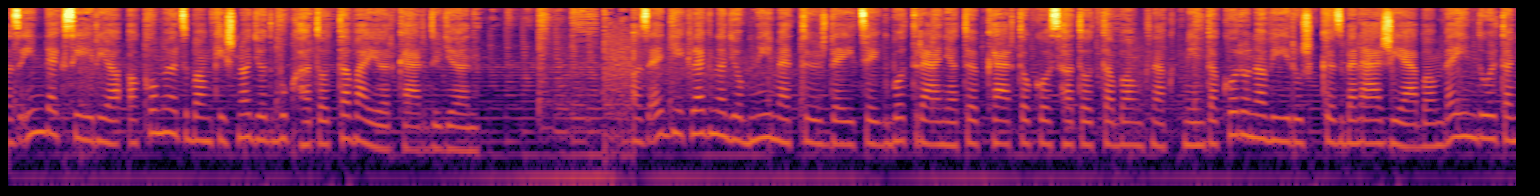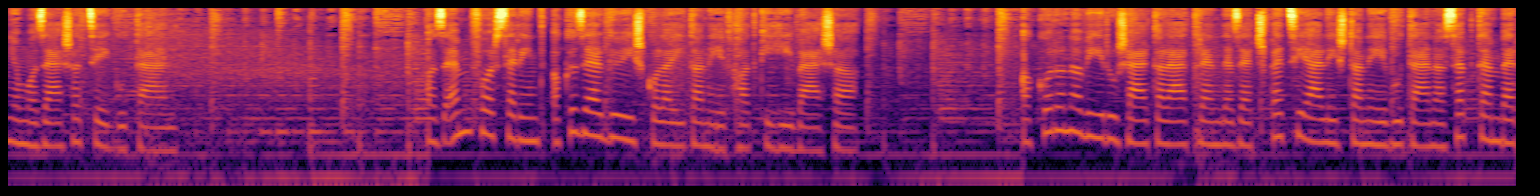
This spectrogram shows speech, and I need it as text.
Az Index írja, a Commerzbank is nagyot bukhatott a Wirecard ügyön. Az egyik legnagyobb német tőzsdei cég botránya több kárt okozhatott a banknak, mint a koronavírus, közben Ázsiában beindult a nyomozás a cég után. Az M4 szerint a közelgő iskolai tanév hat kihívása. A koronavírus által átrendezett speciális tanév után a szeptember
